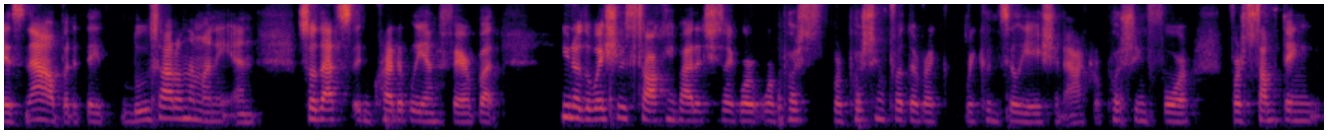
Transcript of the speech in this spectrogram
is now, but they lose out on the money. And so that's incredibly unfair. But you know, the way she was talking about it, she's like, we're, we're push, we're pushing for the Rec- reconciliation act. We're pushing for, for something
